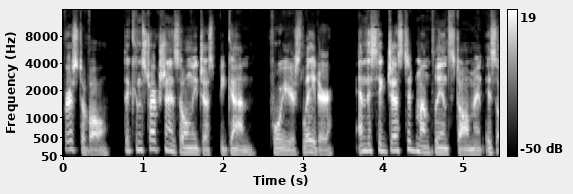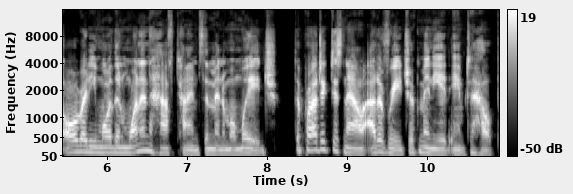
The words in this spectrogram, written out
First of all, the construction has only just begun, four years later, and the suggested monthly installment is already more than one and a half times the minimum wage. The project is now out of reach of many it aimed to help.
